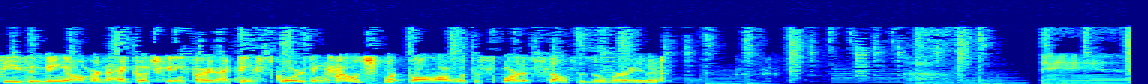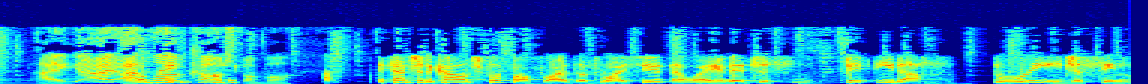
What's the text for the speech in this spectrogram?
season being over and the head coach getting fired, I think scores in college football, along with the sport itself, is overrated. Man, I I, I love college football. attention to college football sleds. That's why I see it that way. It's just fifty to three just seems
